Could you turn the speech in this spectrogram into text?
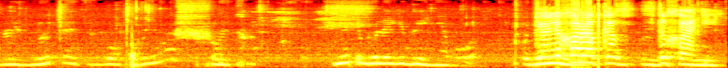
Блин, я опять сдох. Понимаешь, что это? У меня тем более еды не было. У тебя лихорадка с с дыханий.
